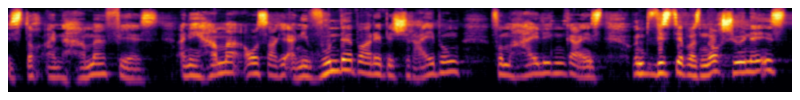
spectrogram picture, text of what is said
Ist doch ein Hammervers, eine Hammeraussage, eine wunderbare Beschreibung vom Heiligen Geist. Und wisst ihr, was noch schöner ist?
